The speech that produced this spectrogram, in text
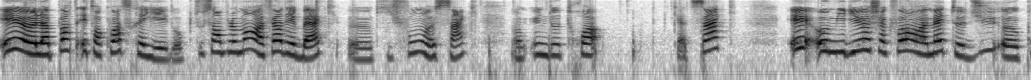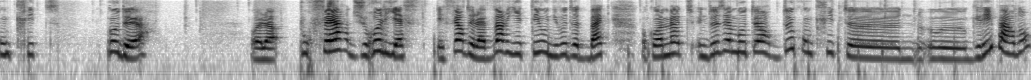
Et euh, la porte est en quartz rayé, donc tout simplement on va faire des bacs qui font 5. Donc 1, 2, 3, 4, 5. Et au milieu à chaque fois on va mettre du concrete powder. Voilà, pour faire du relief et faire de la variété au niveau de votre bac. Donc on va mettre une deuxième hauteur de concrete gris, pardon.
